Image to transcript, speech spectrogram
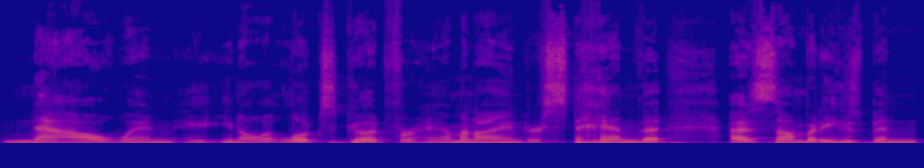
now when you know it looks good for him. And I understand that as somebody who's been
